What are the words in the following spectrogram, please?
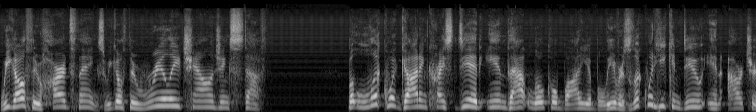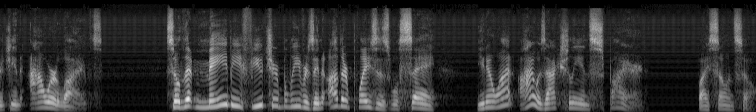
We go through hard things, we go through really challenging stuff. But look what God in Christ did in that local body of believers. Look what He can do in our church, in our lives. So that maybe future believers in other places will say, you know what? I was actually inspired by so and so,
